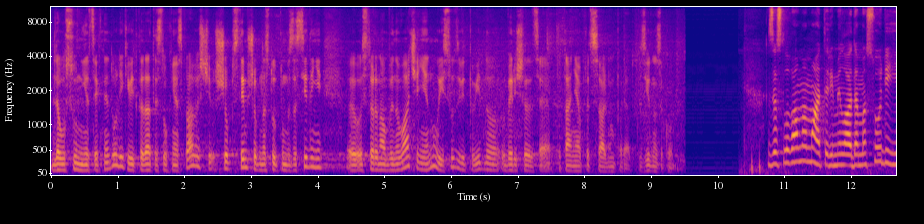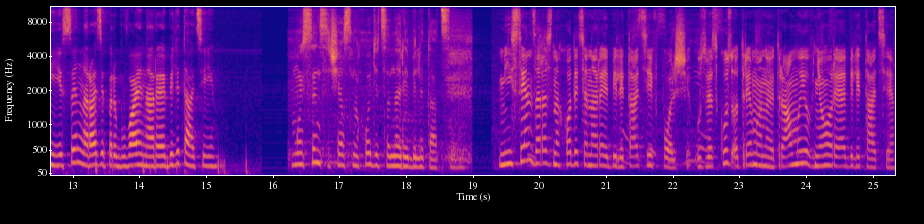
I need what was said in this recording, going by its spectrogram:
для усунення цих недоліків відкладати слухання справи, щоб з тим, щоб в наступному засіданні е, сторона обвинувачення, ну і суд відповідно вирішили це питання в процесуальному порядку згідно закону. За словами матері Мілада Масуді, її син наразі перебуває на реабілітації. Мой сын сейчас находится на реабилитации. Мій син зараз знаходиться на реабілітації в Польщі. У зв'язку з отриманою травмою в нього реабілітація.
